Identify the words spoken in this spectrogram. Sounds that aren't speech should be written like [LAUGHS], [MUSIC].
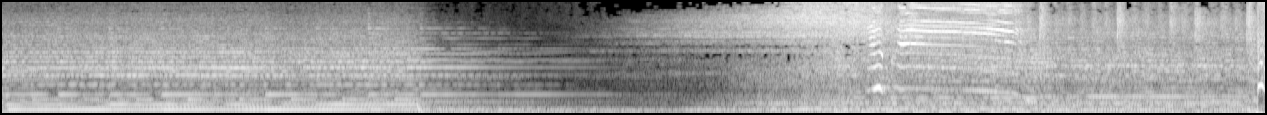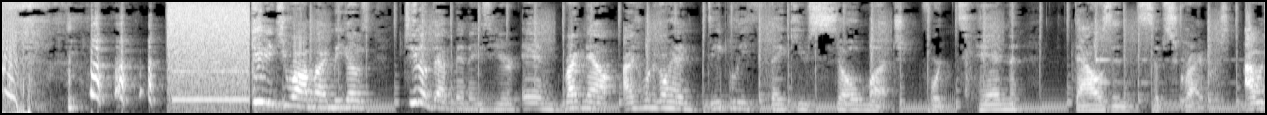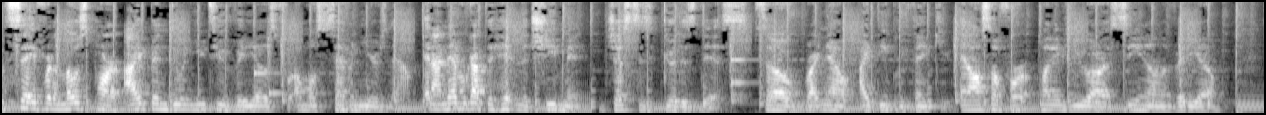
[LAUGHS] Konnichiwa, my amigos. Gino Dab Mayonnaise here. And right now, I just want to go ahead and deeply thank you so much for 10 10,000 subscribers. I would say for the most part, I've been doing YouTube videos for almost seven years now. And I never got to hit an achievement just as good as this. So right now, I deeply thank you. And also for plenty of you uh, seeing on the video,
